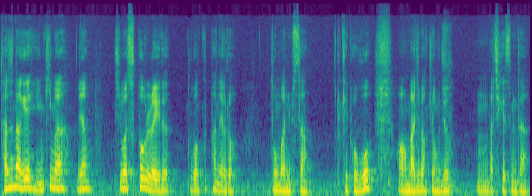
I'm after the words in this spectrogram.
단순하게 인기만 그냥 7번 슈퍼블레이드 9번 끝판에어로 동반 입상 그렇게 보고 어, 마지막 경주 음, 마치겠습니다.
